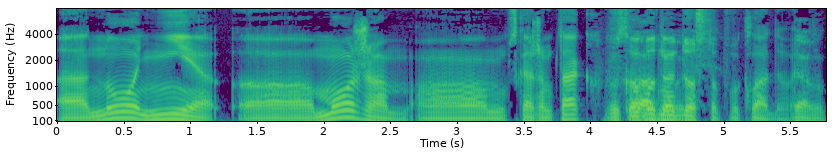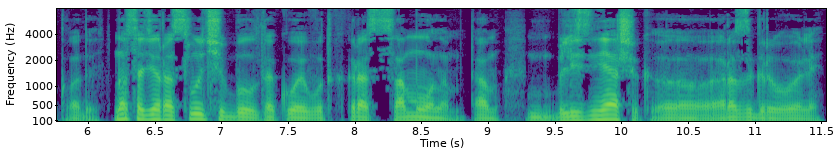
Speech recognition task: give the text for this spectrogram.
э, но не э, можем, э, скажем так, в свободный доступ выкладывать. Да, выкладывать. У нас один раз случай был такой, вот как раз с ОМОНом. Там близняшек э, разыгрывали.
